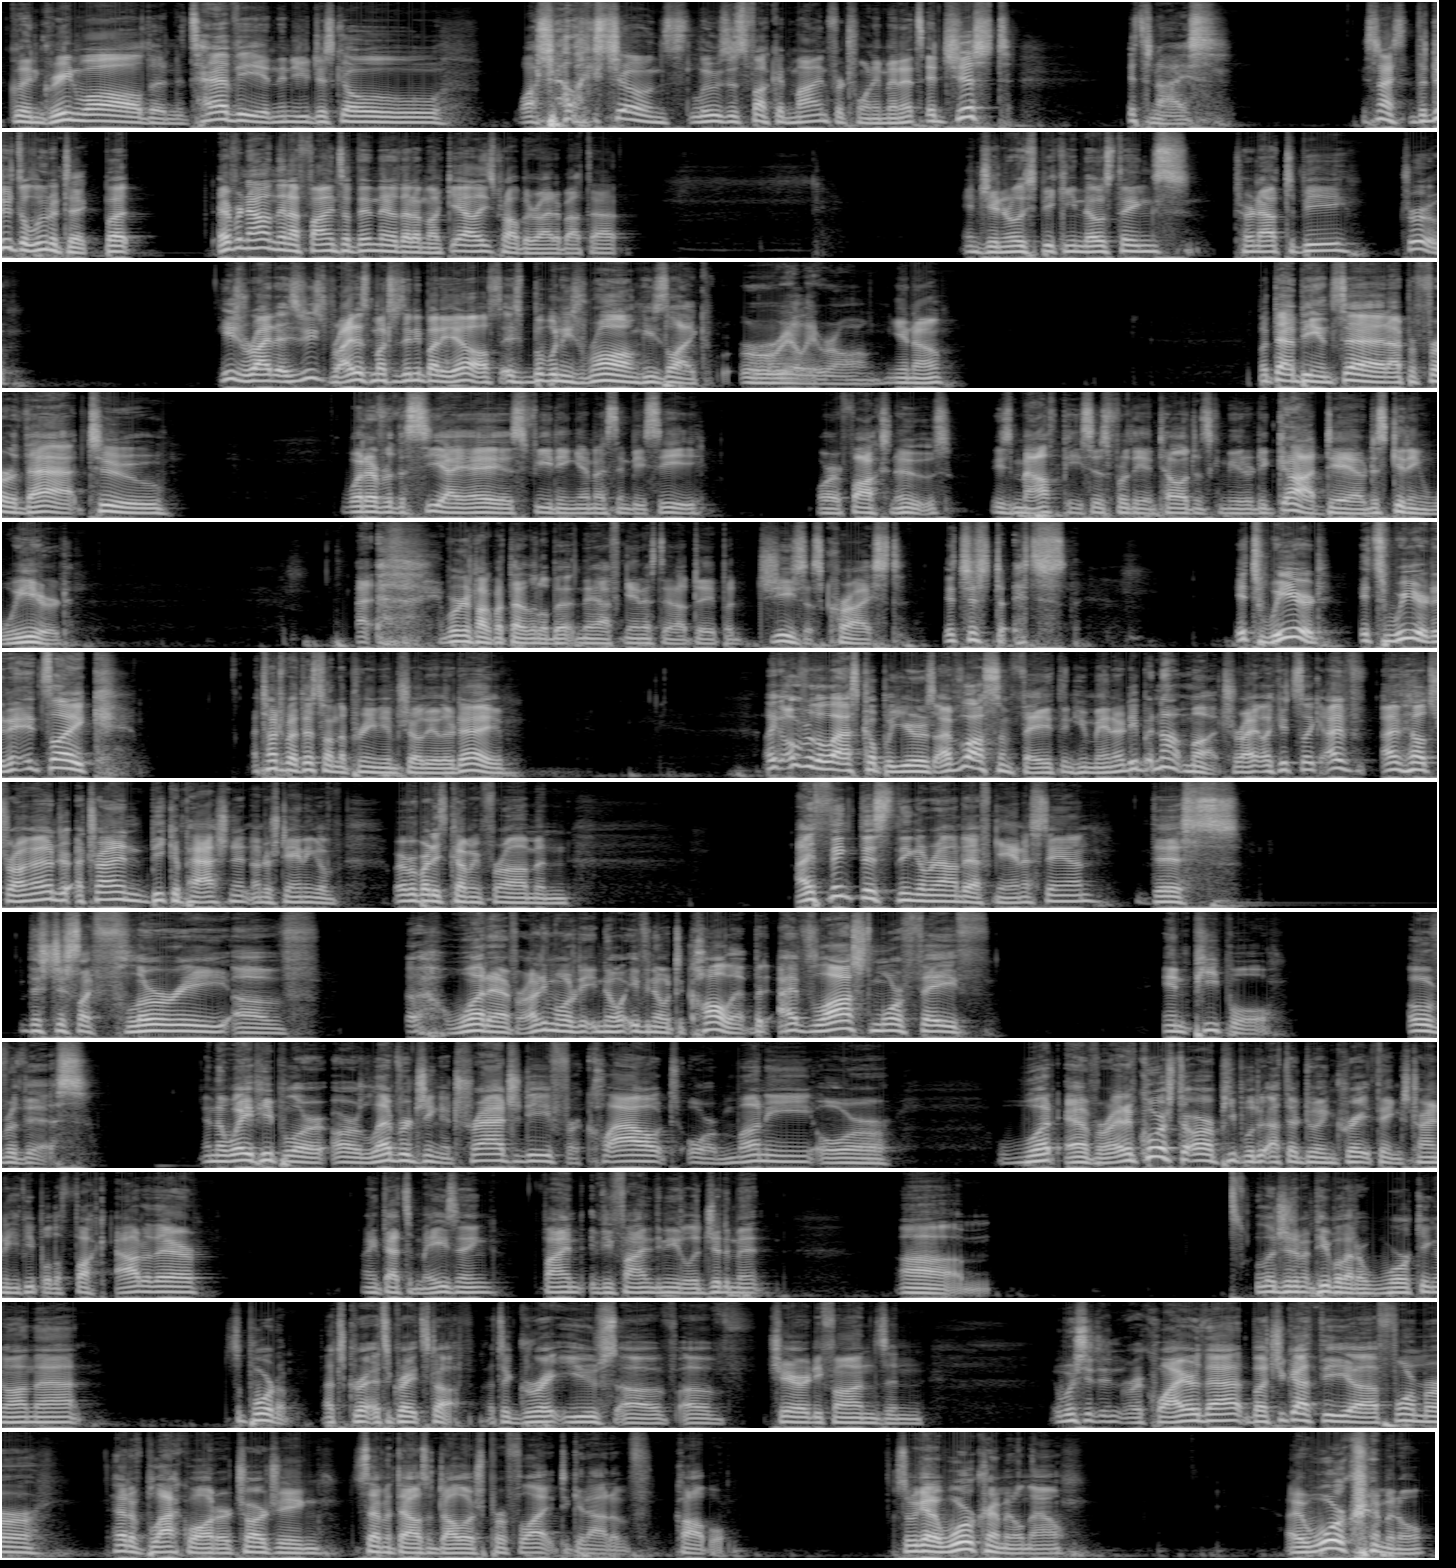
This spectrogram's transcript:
Glenn Greenwald and it's heavy, and then you just go watch Alex Jones lose his fucking mind for 20 minutes. It just it's nice. It's nice. The dude's a lunatic, but every now and then I find something there that I'm like, yeah, he's probably right about that. And generally speaking, those things turn out to be true. He's right. He's right as much as anybody else. But when he's wrong, he's like really wrong, you know? But that being said, I prefer that to whatever the CIA is feeding MSNBC or Fox News. These mouthpieces for the intelligence community. God damn, just getting weird. I, we're gonna talk about that a little bit in the Afghanistan update, but Jesus Christ, it's just it's it's weird. It's weird, and it's like I talked about this on the premium show the other day. Like over the last couple years, I've lost some faith in humanity, but not much, right? Like it's like I've I've held strong. I, under, I try and be compassionate and understanding of where everybody's coming from, and I think this thing around Afghanistan, this this just like flurry of whatever. I don't even know, even know what to call it, but I've lost more faith in people over this and the way people are, are leveraging a tragedy for clout or money or whatever. And of course, there are people out there doing great things, trying to get people the fuck out of there. I think that's amazing. Find if you find any legitimate, um, legitimate people that are working on that, support them. That's great. It's great stuff. That's a great use of of charity funds, and I wish it didn't require that. But you got the uh, former head of Blackwater charging seven thousand dollars per flight to get out of Kabul. So we got a war criminal now. A war criminal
